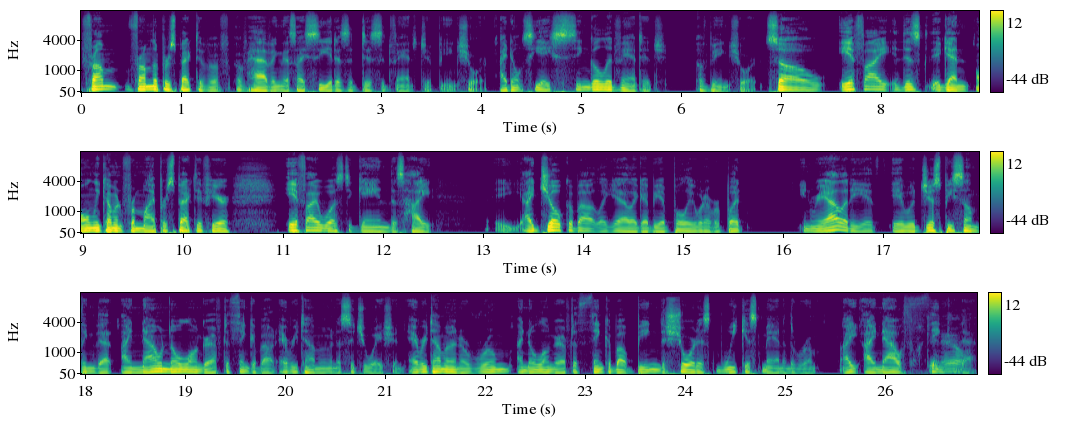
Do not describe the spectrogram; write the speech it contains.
from from the perspective of, of having this, I see it as a disadvantage of being short. I don't see a single advantage of being short. So if I this again only coming from my perspective here, if I was to gain this height, I joke about like yeah, like I'd be a bully or whatever, but in reality, it, it would just be something that I now no longer have to think about every time I'm in a situation. Every time I'm in a room, I no longer have to think about being the shortest, weakest man in the room. I, I now think hell. that.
